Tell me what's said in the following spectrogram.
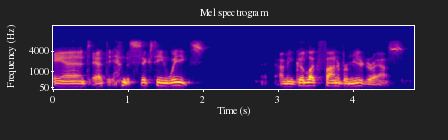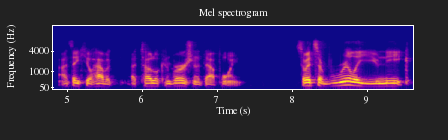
And at the end of 16 weeks, I mean, good luck finding Bermuda grass. I think you'll have a, a total conversion at that point. So it's a really unique,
